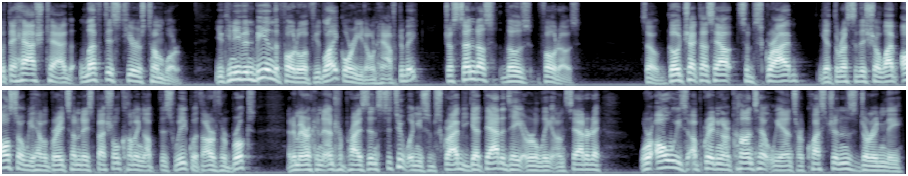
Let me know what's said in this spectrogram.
with the hashtag LeftistTearsTumblr. You can even be in the photo if you'd like, or you don't have to be. Just send us those photos. So go check us out, subscribe, you get the rest of the show live. Also, we have a great Sunday special coming up this week with Arthur Brooks at American Enterprise Institute. When you subscribe, you get that a day early on Saturday. We're always upgrading our content. We answer questions during the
